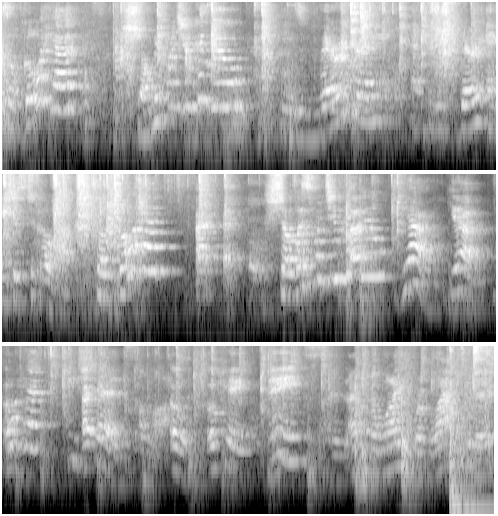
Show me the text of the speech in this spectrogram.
So go ahead, show me what you can do. He's very ready and he's very anxious to go out. So go ahead, show us what you can do. Uh, yeah, yeah. Go Oh, ahead. He I- sheds a lot. oh, okay, thanks. I don't know why you were black today.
